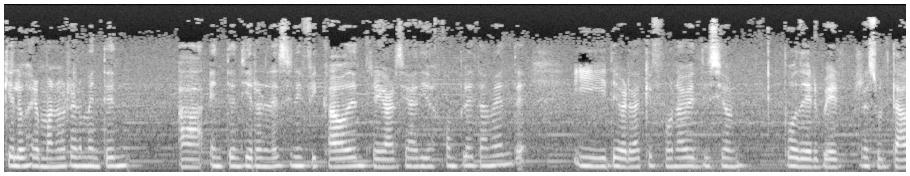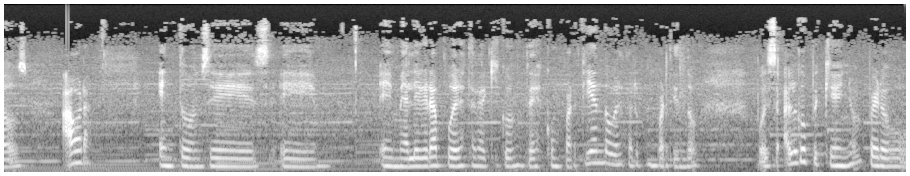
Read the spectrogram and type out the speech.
que los hermanos realmente ah, entendieron el significado de entregarse a Dios completamente y de verdad que fue una bendición poder ver resultados ahora. Entonces eh, eh, me alegra poder estar aquí con ustedes compartiendo, voy a estar compartiendo pues algo pequeño pero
